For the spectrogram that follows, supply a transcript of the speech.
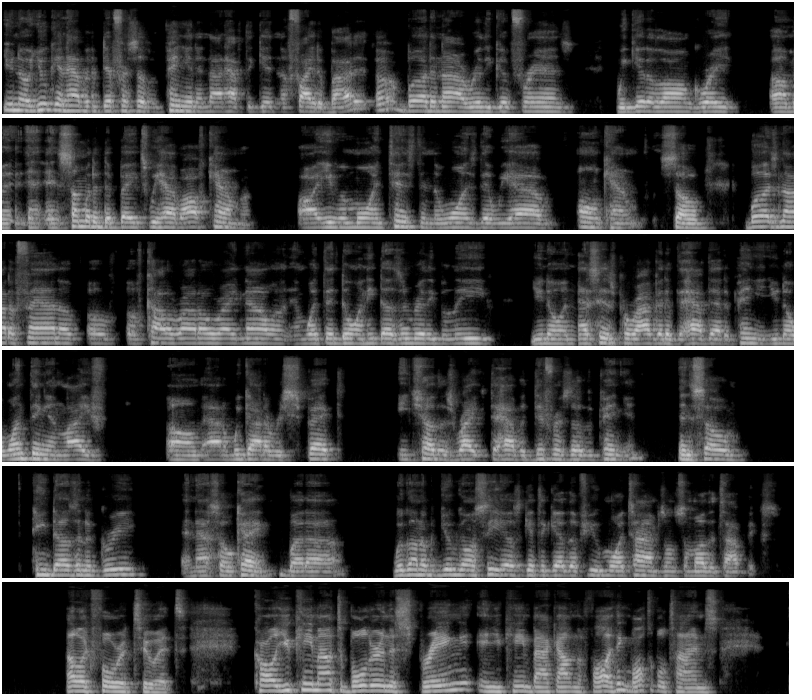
You know, you can have a difference of opinion and not have to get in a fight about it. Uh, Bud and I are really good friends. We get along great. Um, and, and some of the debates we have off camera are even more intense than the ones that we have on camera. So Bud's not a fan of, of, of Colorado right now and what they're doing. He doesn't really believe, you know, and that's his prerogative to have that opinion. You know, one thing in life um, Adam, we got to respect each other's right to have a difference of opinion. And so he doesn't agree, and that's okay. But uh, we're gonna you're gonna see us get together a few more times on some other topics. I look forward to it. Carl, you came out to Boulder in the spring and you came back out in the fall, I think multiple times,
